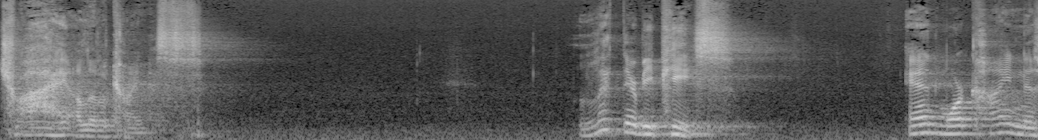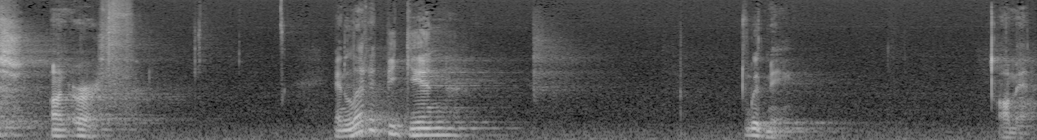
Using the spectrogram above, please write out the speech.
try a little kindness. Let there be peace and more kindness on earth. And let it begin with me. Amen.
